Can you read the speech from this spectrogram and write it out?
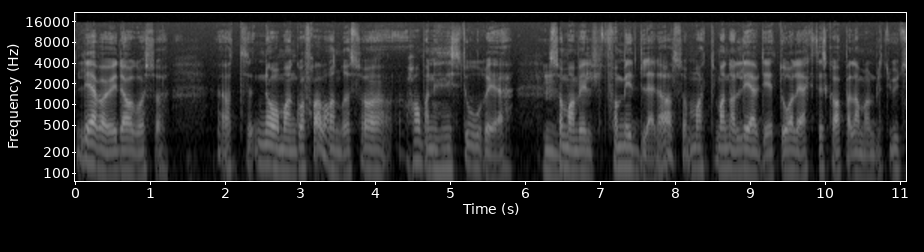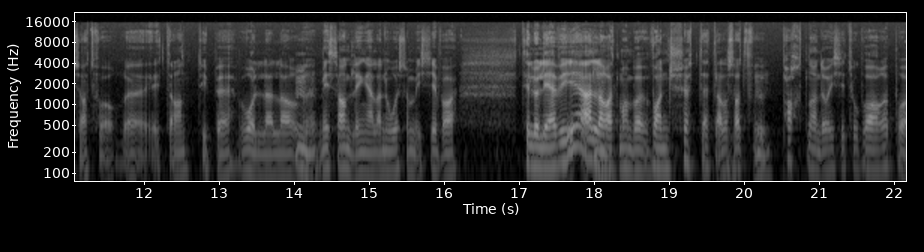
lever jo i dag også. At når man går fra hverandre, så har man en historie Mm. som man vil formidle. da, Som at man har levd i et dårlig ekteskap, eller man har blitt utsatt for uh, et eller annet type vold eller Mm. eh, mishandling, eller noe som ikke var til å leve i, eller Mm. at man var vanskjøttet, eller så at Mm. partneren da ikke tok vare på,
